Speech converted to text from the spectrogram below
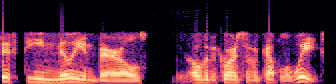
15 million barrels over the course of a couple of weeks.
